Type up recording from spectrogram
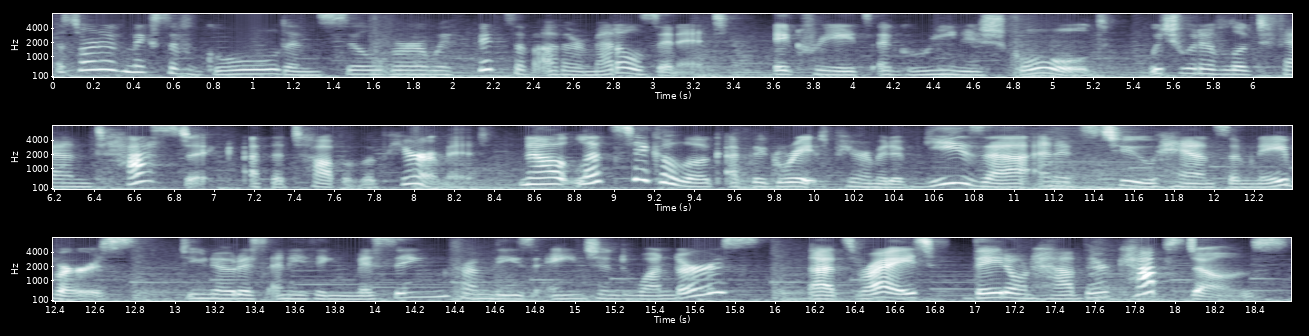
a sort of mix of gold and silver with bits of other metals in it. It creates a greenish gold, which would have looked fantastic at the top of a pyramid. Now, let's take a look at the Great Pyramid of Giza and its two handsome neighbors. Do you notice anything missing from these ancient wonders? That's right, they don't have their capstones.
